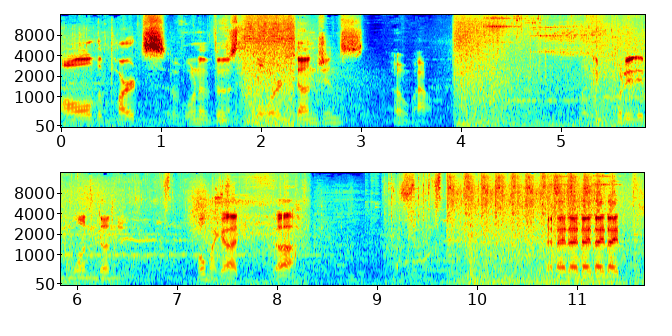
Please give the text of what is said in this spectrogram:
all the parts of one of those Lord dungeons. Oh, wow. And put it in one dungeon. Oh my god. Ah. Die, die, die, die, die,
